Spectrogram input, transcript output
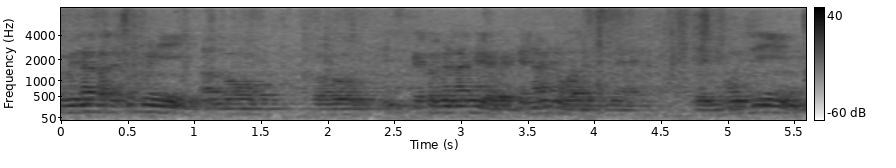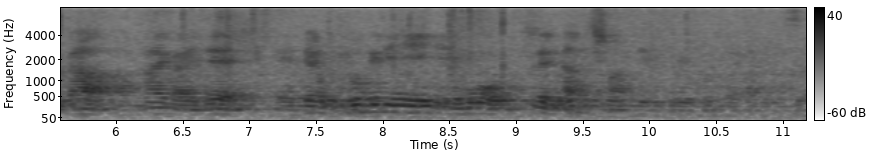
そういう中で特にあの受け止めなければいけないのはですね日本人が海外でテロ基本的にもうすでになってしまっているということであります。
